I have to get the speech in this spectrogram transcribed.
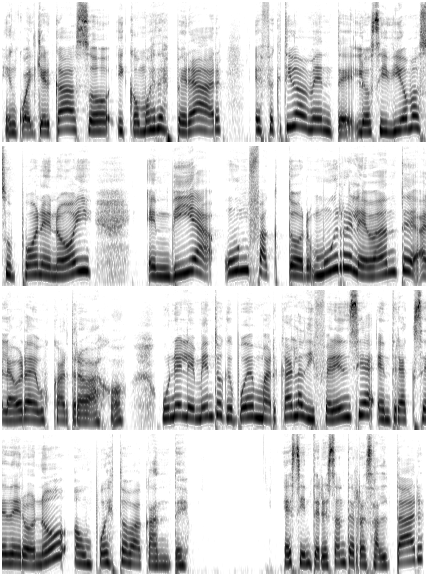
En cualquier caso, y como es de esperar, efectivamente los idiomas suponen hoy en día un factor muy relevante a la hora de buscar trabajo, un elemento que puede marcar la diferencia entre acceder o no a un puesto vacante. Es interesante resaltar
